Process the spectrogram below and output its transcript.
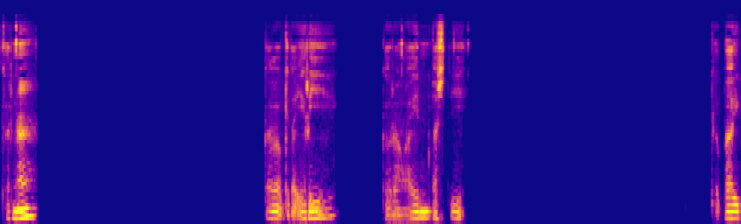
Karena kalau kita iri ke orang lain pasti gak baik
